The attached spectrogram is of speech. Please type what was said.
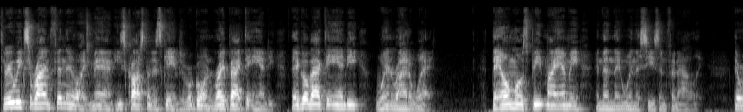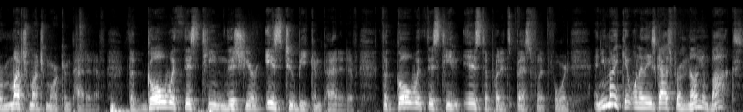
Three weeks of Ryan Finn, they're like, man, he's costing us games. We're going right back to Andy. They go back to Andy, win right away. They almost beat Miami, and then they win the season finale. They were much, much more competitive. The goal with this team this year is to be competitive. The goal with this team is to put its best foot forward. And you might get one of these guys for a million bucks.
